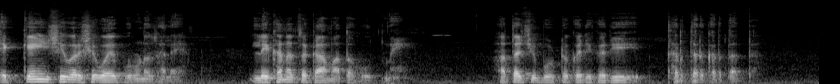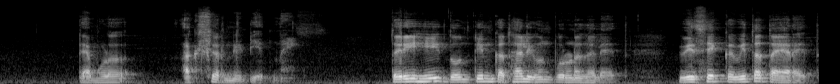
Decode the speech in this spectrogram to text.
एक्क्याऐंशी वर्षे वय पूर्ण झालं आहे लेखनाचं काम आता होत नाही. हाताची बोटं कधीकधी थरथर करतात. त्यामुळं अक्षर नीट येत नाही. तरीही दोन तीन कथा लिहून पूर्ण झाल्या आहेत वीस एक कविता तयार आहेत.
